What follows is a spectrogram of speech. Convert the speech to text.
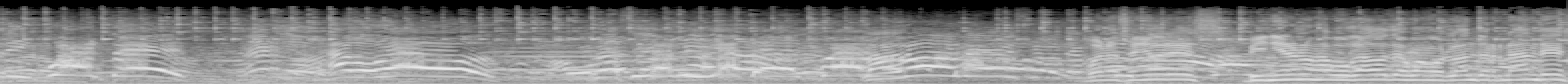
¡Delincuentes! ¡Abogados! ¡Reciban billetes del pueblo! Bueno, señores, vinieron los abogados de Juan Orlando Hernández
